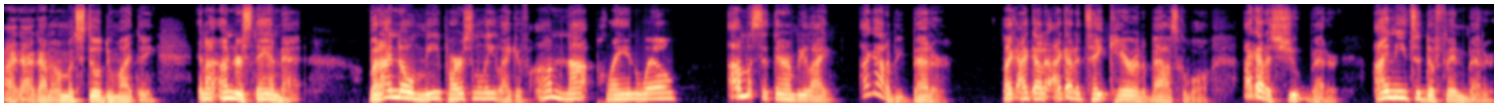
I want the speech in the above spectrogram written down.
I, I gotta, I'm gonna still do my thing," and I understand that. But I know me personally, like if I'm not playing well, I'm gonna sit there and be like, I gotta be better. Like I gotta, I gotta take care of the basketball. I gotta shoot better. I need to defend better.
